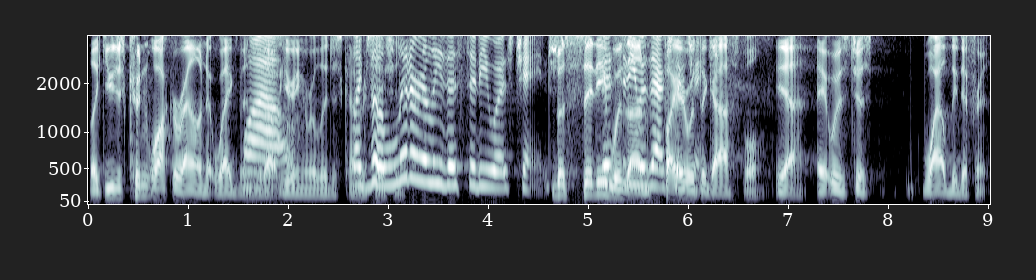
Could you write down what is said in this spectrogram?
Like you just couldn't walk around at Wegmans without hearing a religious conversation. Like the literally the city was changed. The city The was on actually fire with the gospel. Yeah, it was just wildly different.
